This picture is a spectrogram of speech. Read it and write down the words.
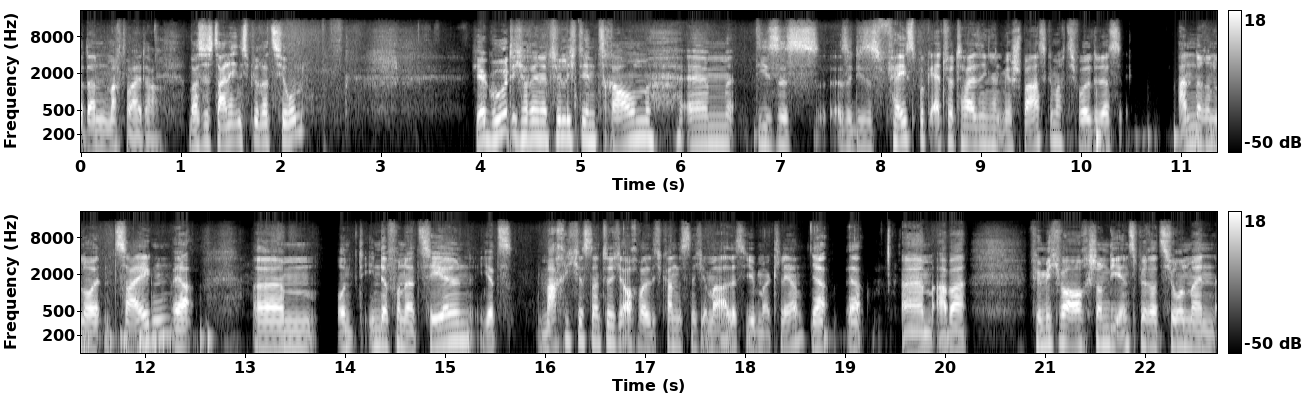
äh, dann macht weiter. Was ist deine Inspiration? Ja gut, ich hatte natürlich den Traum, ähm, dieses, also dieses Facebook-Advertising hat mir Spaß gemacht. Ich wollte das anderen Leuten zeigen Ja. ähm, und ihnen davon erzählen. Jetzt mache ich es natürlich auch, weil ich kann es nicht immer alles jedem erklären. Ja, ja. Ähm, aber für mich war auch schon die Inspiration, mein,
